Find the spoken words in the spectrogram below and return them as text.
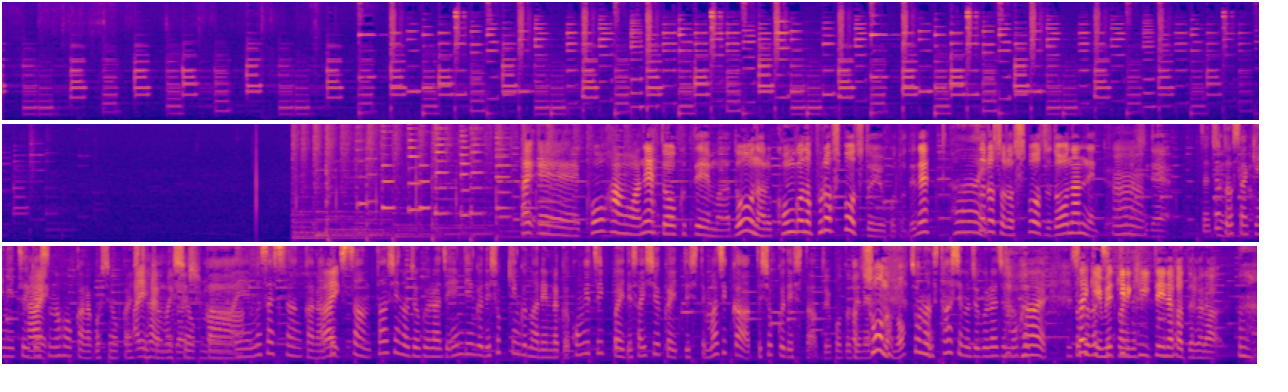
はい、えー、後半はねトークテーマどうなる今後のプロスポーツということでね、はい。そろそろスポーツどうなんねんという話で、じゃあちょっと先にツイキャスの方からご紹介していきましょうか、えー武蔵さんから、はい。さんターシーのジョグラジエンディングでショッキングな連絡。今月いっぱいで最終回ってしてマジかってショックでしたということであねそうなの？そうなんです。ターシーのジョグラジもはい。最近めっきりい聞いていなかったから、うん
